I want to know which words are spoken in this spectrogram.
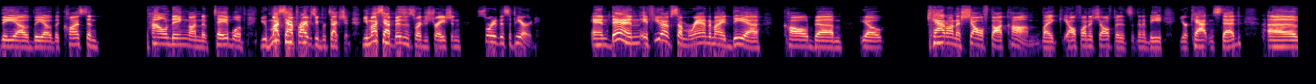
the uh, the uh, the constant pounding on the table of you must have privacy protection, you must have business registration, sort of disappeared. And then if you have some random idea called, um, you know, catonashelf.com, like elf on a shelf, but it's going to be your cat instead. Uh,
